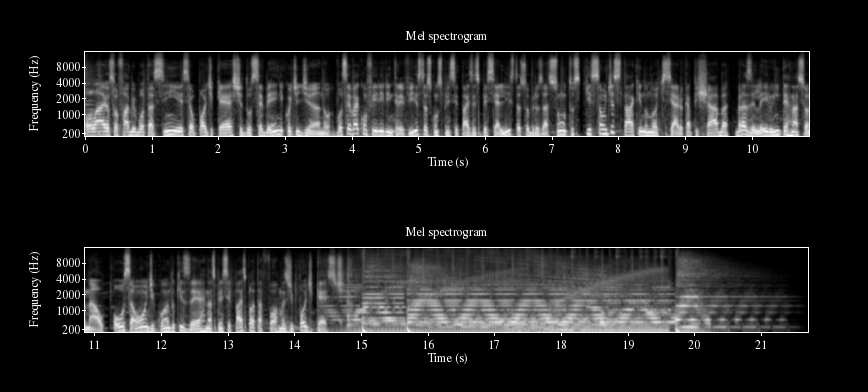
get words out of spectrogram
Olá, eu sou Fábio Botassin e esse é o podcast do CBN Cotidiano. Você vai conferir entrevistas com os principais especialistas sobre os assuntos que são destaque no noticiário capixaba, brasileiro e internacional. Ouça onde e quando quiser nas principais plataformas de podcast.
